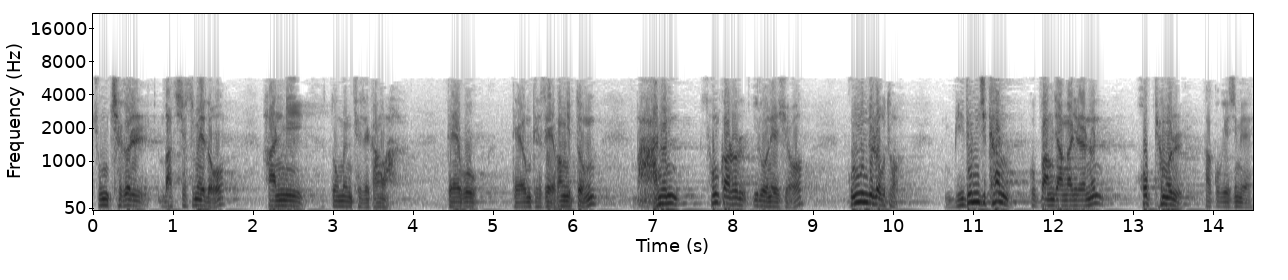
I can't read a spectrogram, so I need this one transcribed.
중책을 맡으셨음에도 한미 동맹체제 강화, 대북 대응태세 확립 등 많은 성과를 이루어내셔 국민들로부터 믿음직한 국방장관이라는 호평을 받고 계심에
